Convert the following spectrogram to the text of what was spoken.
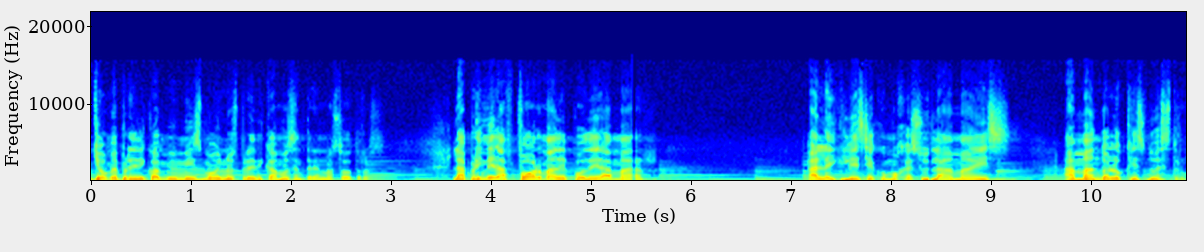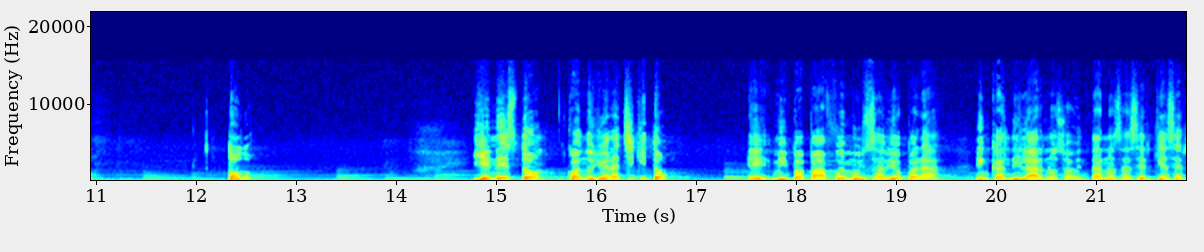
yo me predico a mí mismo y nos predicamos entre nosotros. La primera forma de poder amar a la iglesia como Jesús la ama es amando lo que es nuestro. Todo. Y en esto, cuando yo era chiquito, eh, mi papá fue muy sabio para encandilarnos o aventarnos a hacer qué hacer.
